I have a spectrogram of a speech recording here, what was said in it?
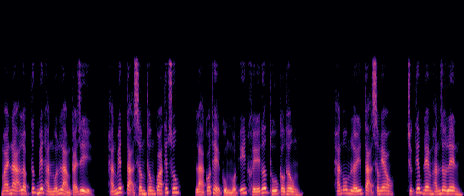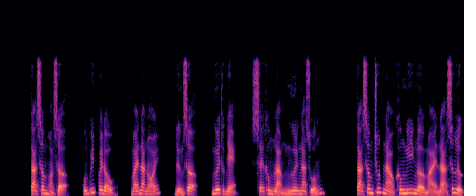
Mai nạ lập tức biết hắn muốn làm cái gì, hắn biết tạ sâm thông qua tiếp xúc, là có thể cùng một ít khế ước thú câu thông. Hắn ôm lấy tạ sâm eo, trực tiếp đem hắn dơ lên. Tạ sâm hoảng sợ, cuốn quýt quay đầu, Mãi nạ nói, đừng sợ, ngươi thực nhẹ, sẽ không làm ngươi ngã xuống. Tạ sâm chút nào không nghi ngờ mãi nạ sức lực,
